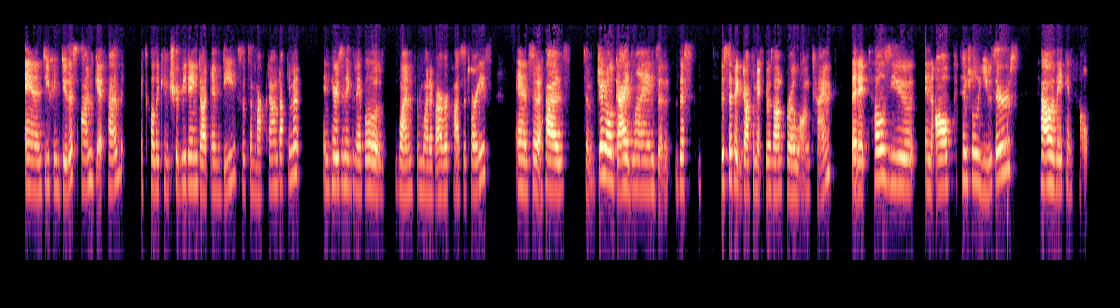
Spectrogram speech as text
And you can do this on GitHub it's called a contributing.md, so it's a markdown document. And here's an example of one from one of our repositories. And so it has some general guidelines and this specific document goes on for a long time, that it tells you in all potential users how they can help.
